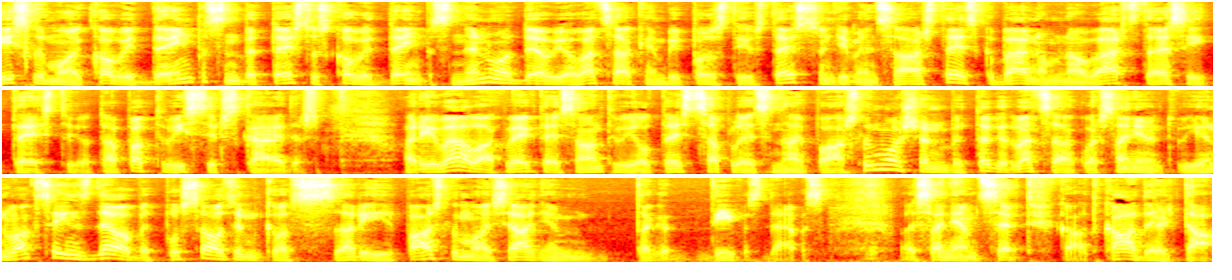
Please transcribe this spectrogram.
izslimoja Covid-19, bet testu uz Covid-19 nenodeva, jo vecākiem bija pozitīvs tests, un ģimenes ārsts teica, ka bērnam nav vērts taisīt testu, jo tāpat viss ir skaidrs. Arī vēlāk veiktais antivielu tests apliecināja pārslimošanu, bet tagad vecāki var saņemt vienu vakcīnas devu, bet pusaudzim, kas arī ir pārslimojis, jāņem tagad divas devas, lai saņemtu certifikātu. Kādēļ tā?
